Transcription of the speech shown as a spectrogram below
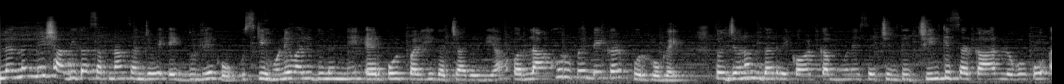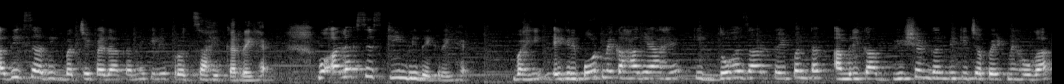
लंदन में शादी का सपना संजय एक दूल्हे को, उसकी होने वाली दुल्हन ने एयरपोर्ट पर ही गच्चा दे दिया और लाखों रुपए लेकर फुर हो गई। तो जन्म दर रिकॉर्ड कम होने से चिंतित चीन की सरकार लोगों को अधिक से अधिक बच्चे पैदा करने के लिए प्रोत्साहित कर रही है। वो अलग से स्कीम भी देख रही है। वहीं एक रिपोर्ट में कहा गया है कि दो हज़ार तिरपन तक अमेरिका भीषण गर्मी की चपेट में होगा,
